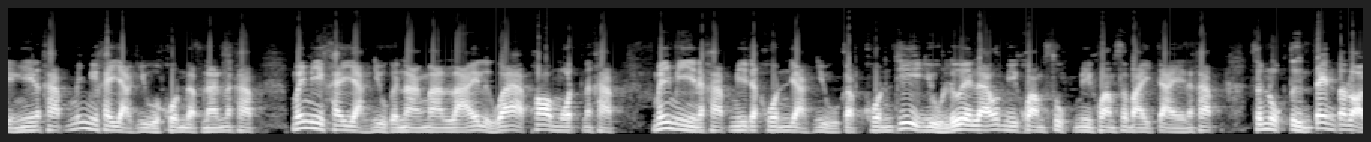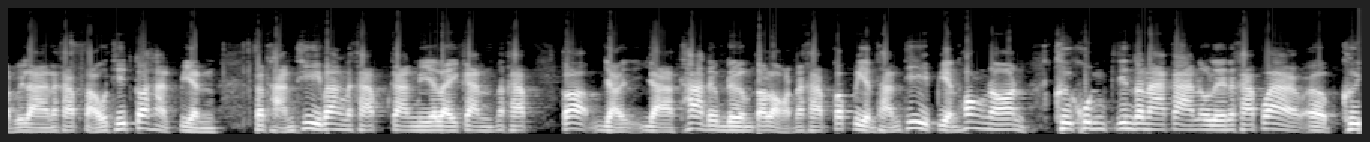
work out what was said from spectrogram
อย่างนี้นะครับ ไม่มีใครอยากอยู่กับคนแบบนั้นนะครับ ไม่มีใครอยากอยู่กับนางมารร้ายหรือว่าพ่อมดนะครับ ไม่มีนะครับ มีแต่คนอยากอยู่กับคนที่อยู่เรื่อยแล้วมีความสุขมีความสบายใจนะครับ สนุกตื่นเต้นตลอดเวลานะครับ เสาร์อาทิตย์ก็หัดเปลี่ยนสถานที่บ้างนะครับ การมีอะไรกันนะครับก็อย่าอย่าท่าเดิมๆตลอดนะครับ ก็เปลี่ยนสถานที่เปลี่ยนห้องนอน คือคุณจินตนาการเอาเลยนะครับ ว่าเออคือ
